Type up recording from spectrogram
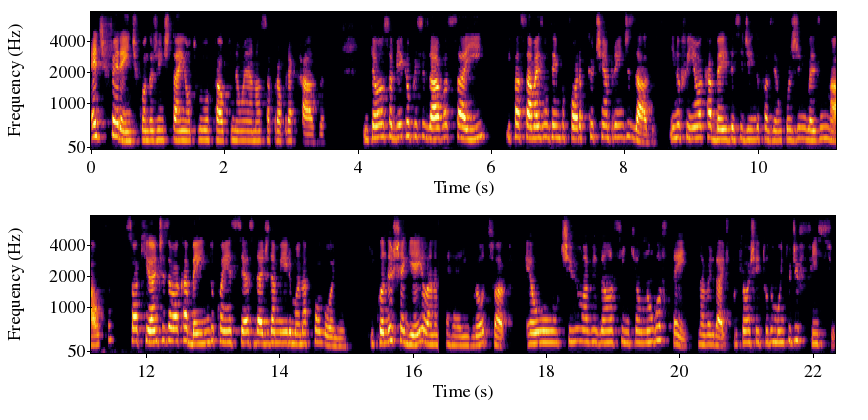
É diferente quando a gente está em outro local que não é a nossa própria casa. Então eu sabia que eu precisava sair e passar mais um tempo fora porque eu tinha aprendizado. E no fim eu acabei decidindo fazer um curso de inglês em Malta. Só que antes eu acabei indo conhecer a cidade da minha irmã na Polônia. E quando eu cheguei lá na, é, em Wrocław, eu tive uma visão assim que eu não gostei, na verdade, porque eu achei tudo muito difícil.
